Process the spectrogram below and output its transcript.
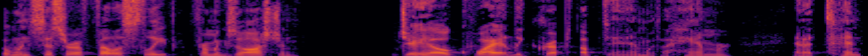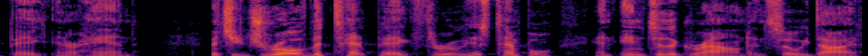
But when Sisera fell asleep from exhaustion, Jael quietly crept up to him with a hammer and a tent peg in her hand. Then she drove the tent peg through his temple and into the ground, and so he died.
